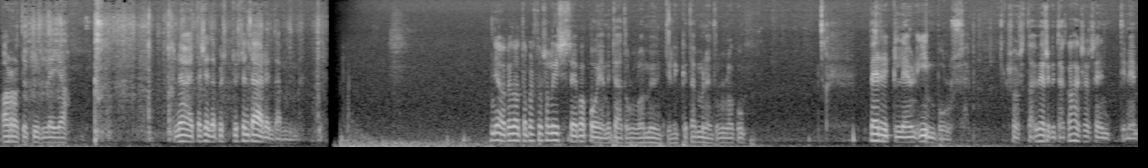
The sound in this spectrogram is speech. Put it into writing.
artikille ja näin, että sieltä pystyy sen täydentämään. Joo, katsotaanpa tuossa lisää papoja, mitä tullut myynti. Eli tämmönen tullut kuin Perkleyn Impulse. Se on 198 senttinen.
